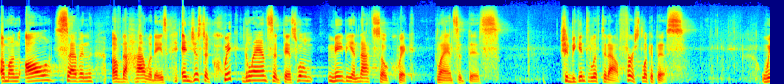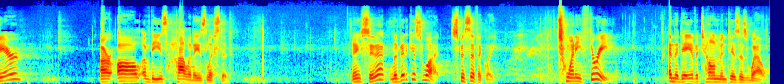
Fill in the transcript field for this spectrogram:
among all seven of the holidays. And just a quick glance at this, well, maybe a not so quick glance at this, should begin to lift it out. First, look at this. Where are all of these holidays listed? Can you see that? Leviticus what specifically? 23. And the Day of Atonement is as well.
